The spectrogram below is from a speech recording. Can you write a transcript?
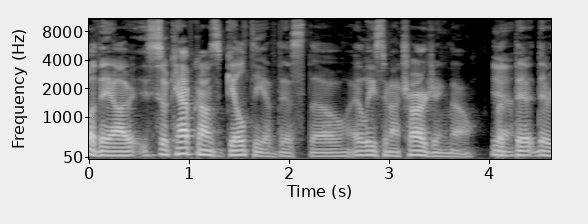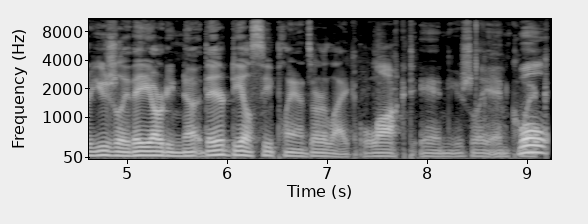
Well, they are. So Capcom's guilty of this, though. At least they're not charging, though. Yeah. But they're, they're usually they already know their DLC plans are like locked in usually and quick. Well,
